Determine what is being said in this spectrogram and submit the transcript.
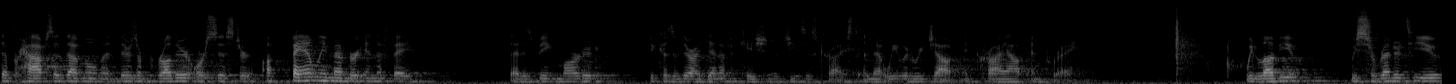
that perhaps at that moment there's a brother or sister, a family member in the faith that is being martyred because of their identification with Jesus Christ, and that we would reach out and cry out and pray. We love you. We surrender to you.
